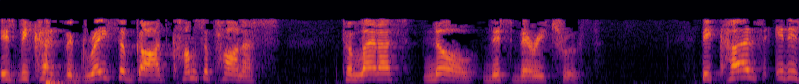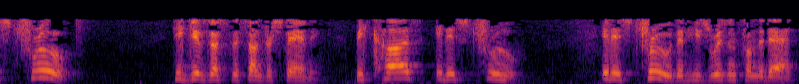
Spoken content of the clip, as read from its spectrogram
is because the grace of God comes upon us to let us know this very truth. Because it is true he gives us this understanding. Because it is true. It is true that He's risen from the dead.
